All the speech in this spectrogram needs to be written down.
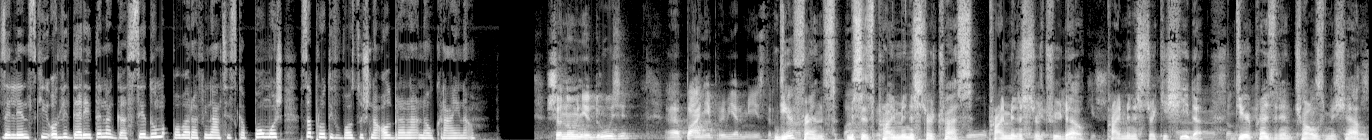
Зеленски од лидерите на Г7 побара финансиска помош за противвоздушна одбрана на Украина. Шановни друзи, Dear friends, Mrs. Prime Minister Truss, Prime Minister Trudeau, Prime Minister Kishida, dear President Charles Michel,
